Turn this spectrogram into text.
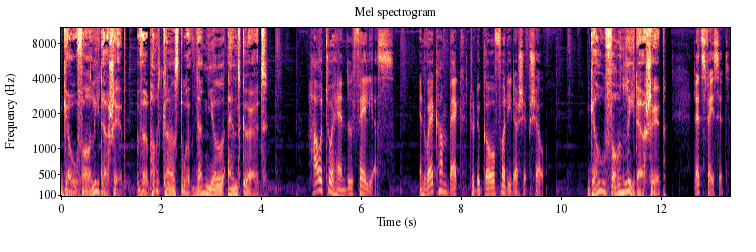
Go for Leadership, the podcast with Daniel and Gert. How to handle failures. And welcome back to the Go for Leadership show. Go for Leadership. Let's face it,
